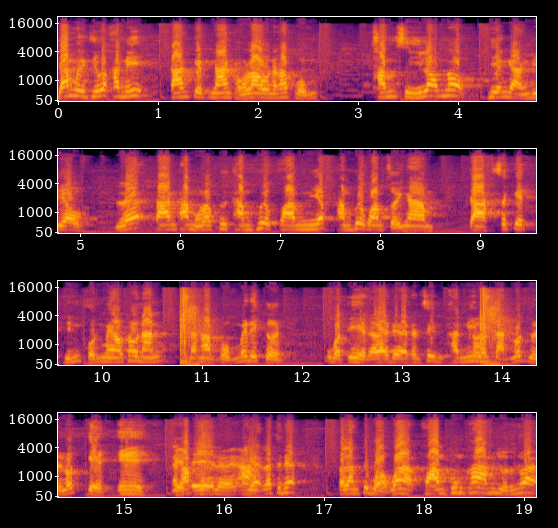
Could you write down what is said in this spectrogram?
ย้ำกันอีกทีว่าคันนี้การเก็บงานของเรานะครับ ผมทำสีรอบนอกเพียงอย่างเดียว และการทำของเราคือทำเพื่อความเนี้ยบทำเพื่อความสวยงาม จากสเก็ดหินขนแมวเท่านั้นนะครับ ผมไม่ได้เกิดอุบัติเหตุอะไรใดๆทั้งสิ้นคันนี้เราจัดรถอยู่ในรถเกรด A นะครับเกรด A ผมเลยอะ เนี่ยแล้วทีเนี้ยกำลังจะบอกว่าความคุ้มค่ามันอยู่ตรงที่ว่า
